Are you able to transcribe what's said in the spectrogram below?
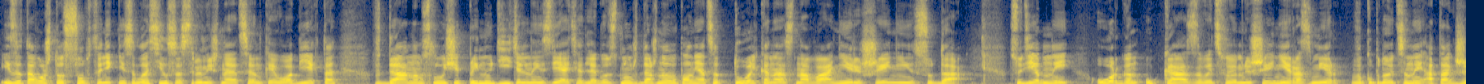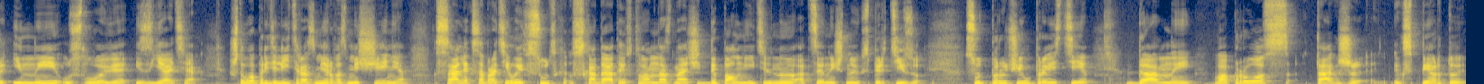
Из-за того, что собственник не согласился с рыночной оценкой его объекта, в данном случае принудительное изъятие для госнужд должно выполняться только на основании решения суда. Судебный орган указывает в своем решении размер выкупной цены, а также иные условия изъятия. Чтобы определить размер возмещения, Салекс обратила и в суд с ходатайством назначить дополнительную оценочную экспертизу. Суд поручил провести данный вопрос также эксперту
